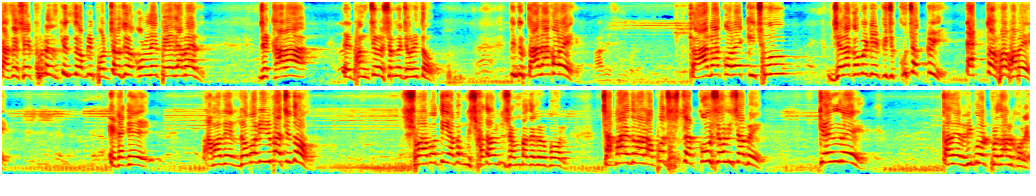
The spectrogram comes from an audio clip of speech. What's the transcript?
কাছে, সেই ফুটেজ কিন্তু আপনি পর্যালোচনা করলে পেয়ে যাবেন যে কারা এই ভাঙচুরের সঙ্গে জড়িত। কিন্তু তা না করে, তা না করে কিছু জেলা কমিটির কিছু কুচক্রি একতরফাভাবে এটাকে আমাদের নবনির্বাচিত সভাপতি এবং সাধারণ সম্পাদকের উপর চাপায় দেওয়ার অপচেষ্টার কৌশল হিসাবে কেন্দ্রে তাদের রিপোর্ট প্রদান করে।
